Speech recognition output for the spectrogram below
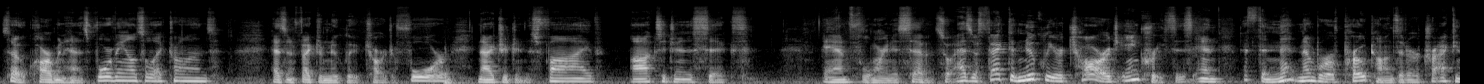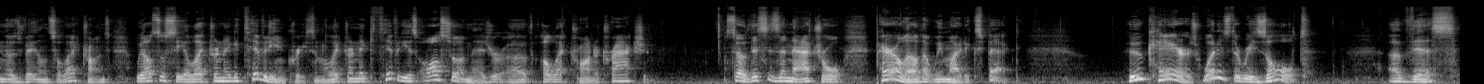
So carbon has 4 valence electrons, has an effective nuclear charge of 4, nitrogen is 5, oxygen is 6, and fluorine is 7. So as effective nuclear charge increases, and that's the net number of protons that are attracting those valence electrons, we also see electronegativity increase. And electronegativity is also a measure of electron attraction. So this is a natural parallel that we might expect. Who cares? What is the result of this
